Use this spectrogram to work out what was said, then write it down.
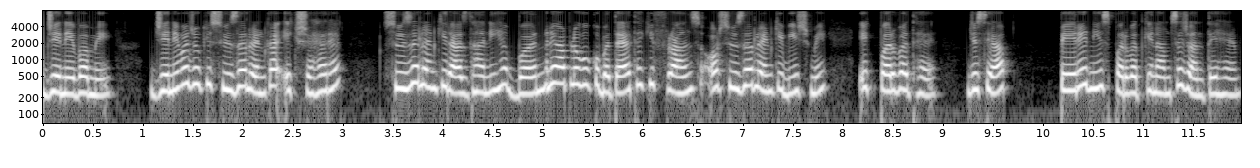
जेनेवा में। जेनेवा जो कि स्विट्ज़रलैंड का एक शहर है स्विट्ज़रलैंड की राजधानी है बर्न। मैंने आप लोगों को बताया था कि फ्रांस और स्विट्ज़रलैंड के बीच में एक पर्वत है, जिसे आप पेरेनीस पर्वत के नाम से जानते हैं।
